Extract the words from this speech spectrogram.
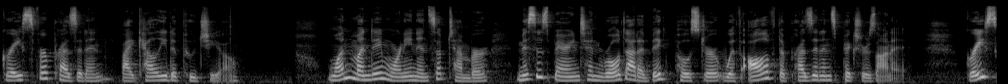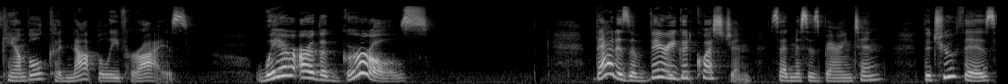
Grace for President by Kelly DiPucchio. One Monday morning in September, Mrs. Barrington rolled out a big poster with all of the president's pictures on it. Grace Campbell could not believe her eyes. Where are the girls? That is a very good question, said Mrs. Barrington. The truth is,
